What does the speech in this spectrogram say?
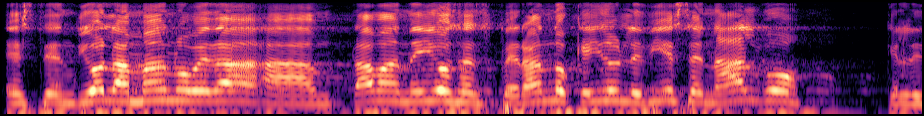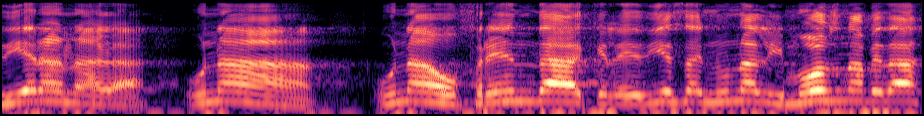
extendió la mano, ¿verdad? Ah, estaban ellos esperando que ellos le diesen algo, que le dieran ah, una, una ofrenda, que le diesen una limosna, ¿verdad?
